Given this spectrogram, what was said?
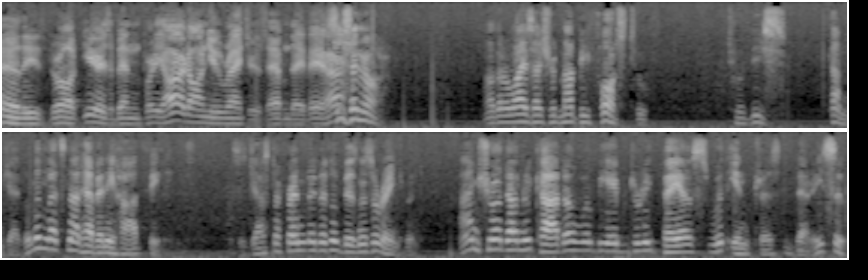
Yeah, these drought years have been pretty hard on you ranchers, haven't they, Vejar? Si, senor. Otherwise, I should not be forced to. to this. Come, gentlemen, let's not have any hard feelings. This is just a friendly little business arrangement. I'm sure Don Ricardo will be able to repay us with interest very soon.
